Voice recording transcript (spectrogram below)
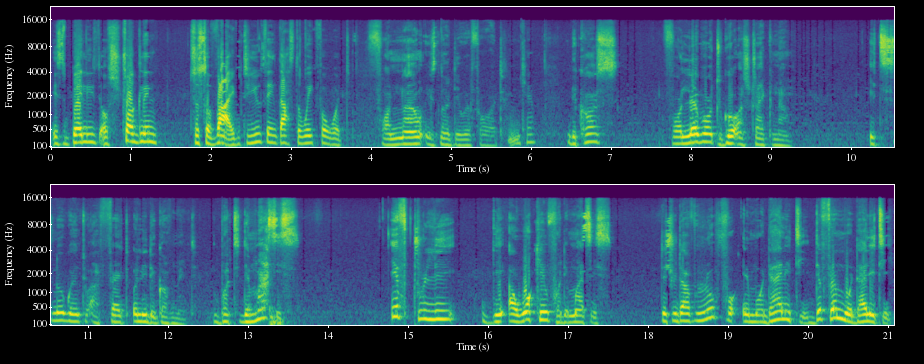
is barely or struggling to survive. Do you think that's the way forward? for now it's not the way forward. Okay. Because for Labour to go on strike now, it's not going to affect only the government, but the masses. If truly they are working for the masses, they should have looked for a modality, different modality,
